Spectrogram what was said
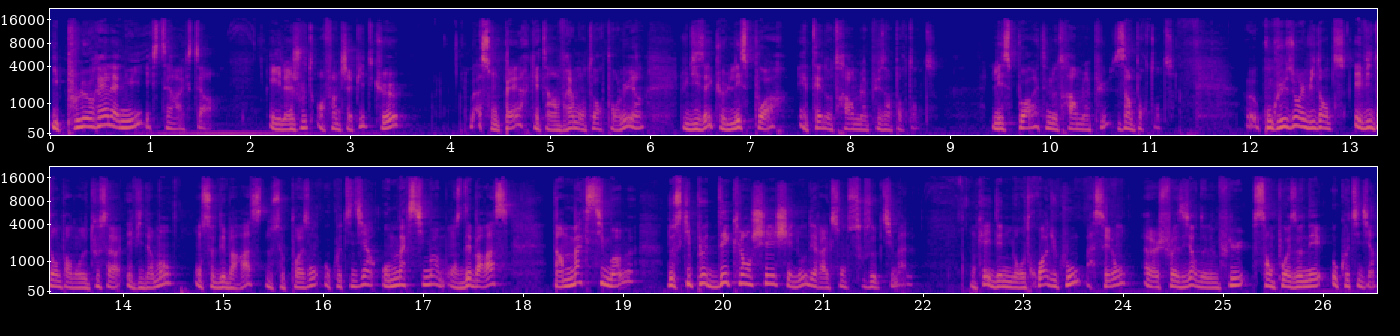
il pleurait la nuit, etc., etc. Et il ajoute en fin de chapitre que bah, son père, qui était un vrai mentor pour lui, hein, lui disait que l'espoir était notre arme la plus importante. L'espoir était notre arme la plus importante. Euh, conclusion évidente, pardon, de tout ça, évidemment, on se débarrasse de ce poison au quotidien, au maximum. On se débarrasse d'un maximum de ce qui peut déclencher chez nous des réactions sous-optimales. Ok, idée numéro 3, du coup, assez long, euh, choisir de ne plus s'empoisonner au quotidien.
